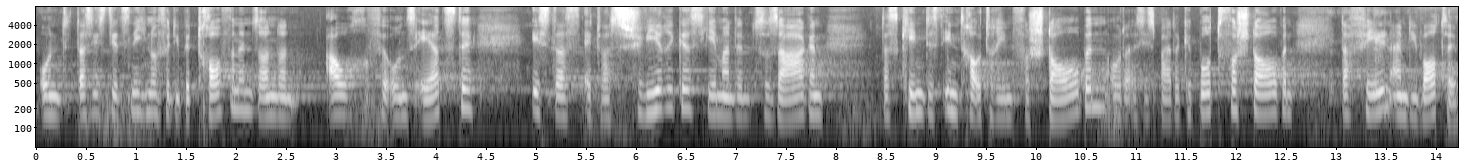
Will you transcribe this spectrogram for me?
Und das ist jetzt nicht nur für die Betroffenen, sondern auch für uns Ärzte ist das etwas Schwieriges, jemandem zu sagen, das Kind ist intrauterin verstorben oder es ist bei der Geburt verstorben. Da fehlen einem die Worte.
